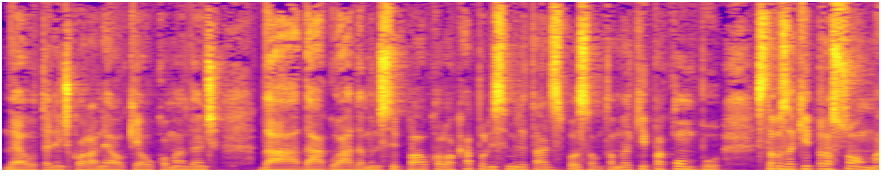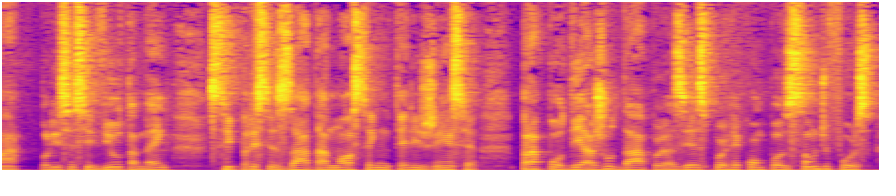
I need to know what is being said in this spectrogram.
né, o Tenente Coronel, que é o comandante da, da Guarda Municipal, colocar a Polícia Militar à disposição. Estamos aqui para compor. Estamos aqui para somar. Polícia Civil também, se precisar da nossa inteligência para poder ajudar, por às vezes por recomposição de força,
